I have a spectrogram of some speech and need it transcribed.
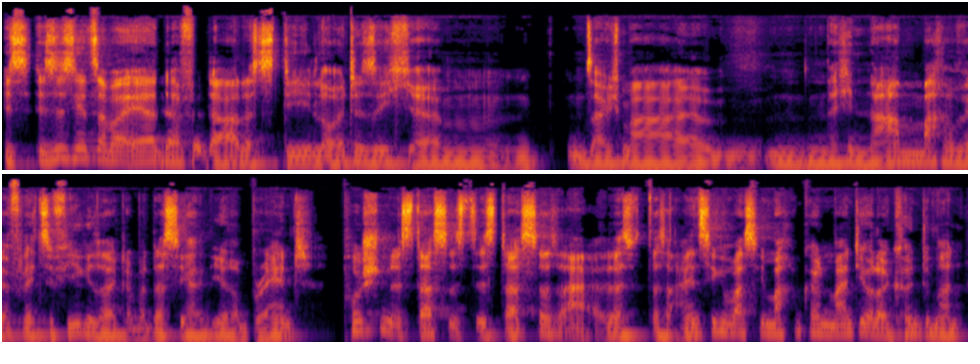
Ist, ist es jetzt aber eher dafür da, dass die Leute sich, ähm, sag ich mal, nicht einen Namen machen, wäre vielleicht zu viel gesagt, aber dass sie halt ihre Brand pushen? Ist das, ist, ist das, das, das das Einzige, was sie machen können, meint ihr? Oder könnte man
